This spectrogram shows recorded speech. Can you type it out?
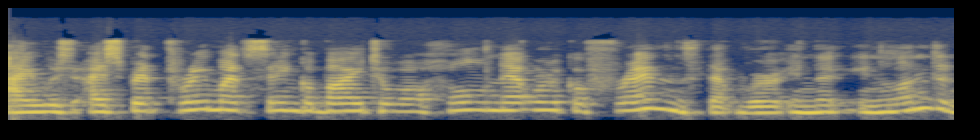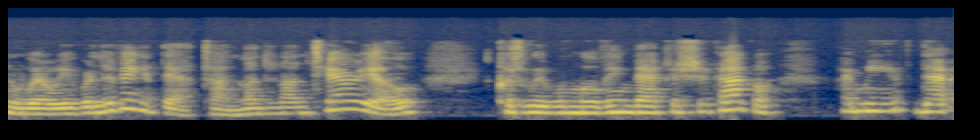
I was I spent three months saying goodbye to a whole network of friends that were in the in London where we were living at that time, London, Ontario, because we were moving back to Chicago. I mean, the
